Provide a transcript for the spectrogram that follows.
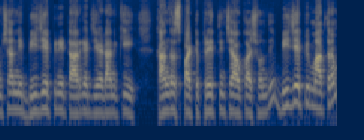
అంశాన్ని బీజేపీని టార్గెట్ చేయడానికి కాంగ్రెస్ పార్టీ ప్రయత్నించే అవకాశం ఉంది. బీజేపీ మాత్రం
